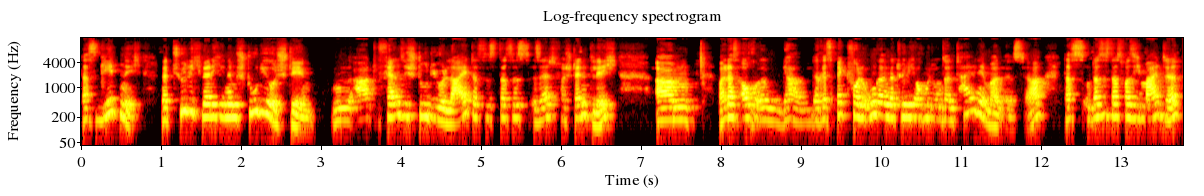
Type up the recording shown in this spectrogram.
Das geht nicht. Natürlich werde ich in einem Studio stehen eine Art Fernsehstudio Light, das ist, das ist selbstverständlich, ähm, weil das auch ähm, ja, der respektvolle Umgang natürlich auch mit unseren Teilnehmern ist. Ja? Das, und das ist das, was ich meinte.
